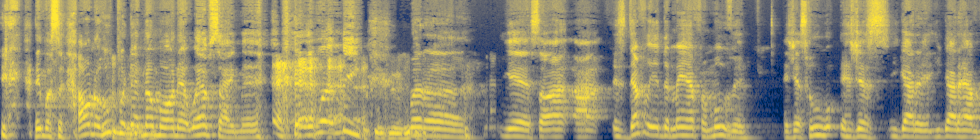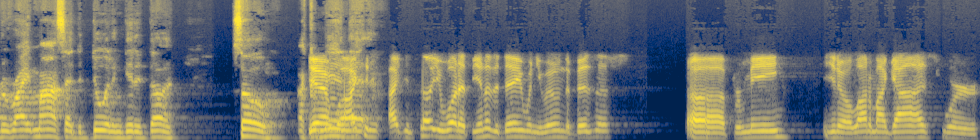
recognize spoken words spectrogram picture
they must. Have, I don't know who put that number on that website, man. it wasn't me but uh yeah so I, I it's definitely a demand for moving it's just who it's just you gotta you gotta have the right mindset to do it and get it done so i Yeah, well, I can I can tell you what. At the end of the day, when you own the business, uh, for me, you know, a lot of my guys were,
